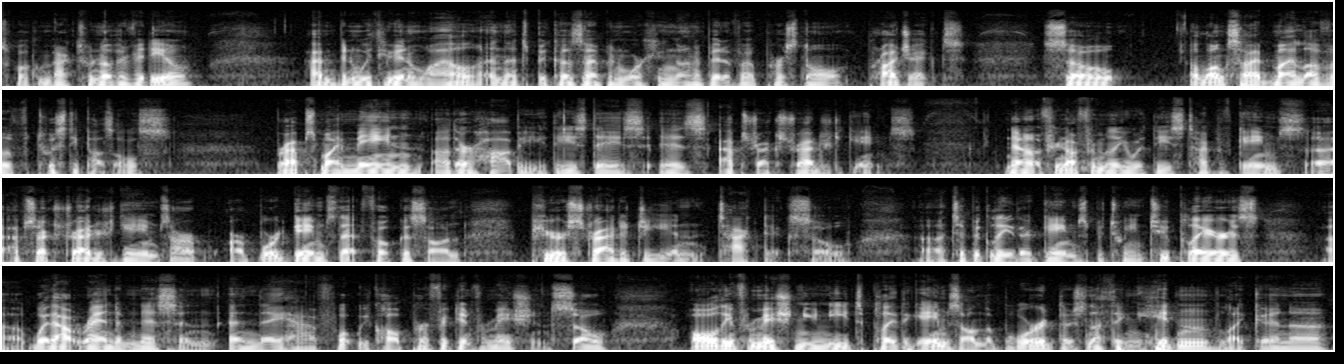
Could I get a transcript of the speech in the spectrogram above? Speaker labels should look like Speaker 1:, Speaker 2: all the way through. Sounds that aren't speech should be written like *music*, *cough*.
Speaker 1: folks. Welcome back to another video. I haven't been with you in a while, and that's because I've been working on a bit of a personal project. So, alongside my love of twisty puzzles, perhaps my main other hobby these days is abstract strategy games. Now, if you're not familiar with these type of games, uh, abstract strategy games are, are board games that focus on pure strategy and tactics. So, uh, typically, they're games between two players uh, without randomness, and, and they have what we call perfect information. So, all the information you need to play the game is on the board. There's nothing hidden like in a,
